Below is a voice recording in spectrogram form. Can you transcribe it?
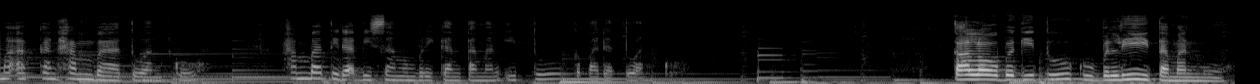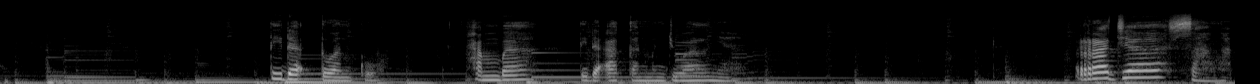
Maafkan hamba, tuanku. Hamba tidak bisa memberikan taman itu kepada tuanku. Kalau begitu, ku beli tamanmu. Tidak, tuanku. Hamba tidak akan menjualnya. Raja sangat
